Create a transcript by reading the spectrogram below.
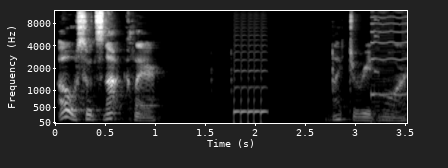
Oh, so it's not Claire. I'd like to read more.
